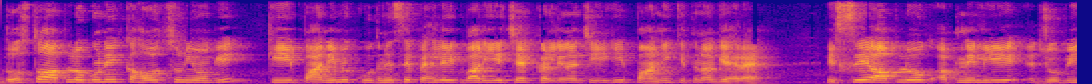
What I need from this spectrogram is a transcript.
दोस्तों, आप लोगों ने कहावत सुनी होगी कि पानी में कूदने से पहले एक बार ये चेक कर लेना चाहिए कि पानी कितना गहरा है। इससे आप लोग अपने लिए जो भी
